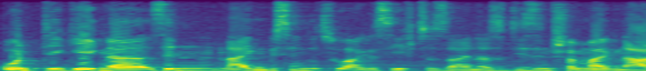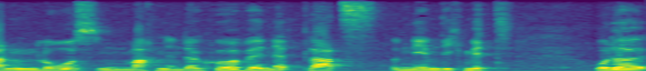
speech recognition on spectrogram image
Und die Gegner sind, neigen ein bisschen dazu, aggressiv zu sein. Also die sind schon mal gnadenlos und machen in der Kurve Nettplatz und nehmen dich mit. Oder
